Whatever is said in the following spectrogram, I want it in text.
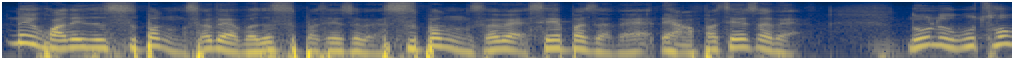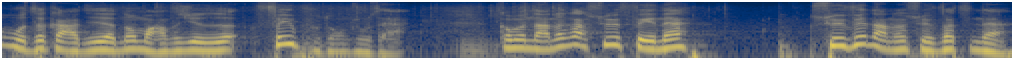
内环内是四百五十万，勿是四百三十万，四百五十万、三百十万、两百三十万。侬如果超过这价钿的，侬房子就是非普通住宅。那么哪能介算费呢？税费哪能算法子呢？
